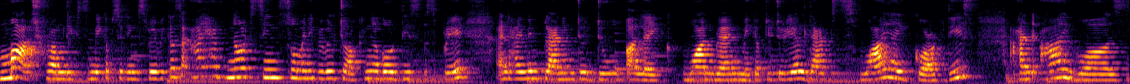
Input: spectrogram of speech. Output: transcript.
much from this makeup setting spray because I have not seen so many people talking about this spray and I've been planning to do a like one brand makeup tutorial. That's why I got this and I was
